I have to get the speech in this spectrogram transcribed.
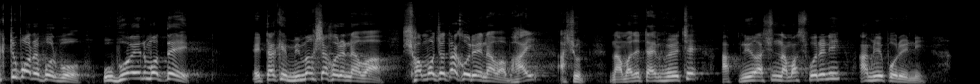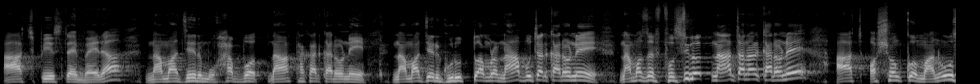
একটু পরে পড়ব। উভয়ের মধ্যে এটাকে মীমাংসা করে নেওয়া, সমঝোতা করে নেওয়া। ভাই, আসুন, নামাজের টাইম হয়েছে, আপনিও আসুন, নামাজ পড়ে পড়েনি আমিও পড়ে পড়িনি আজ পিস টাইম ভাইরা, নামাজের মোহাব্বত না থাকার কারণে, নামাজের গুরুত্ব আমরা না বোঝার কারণে, নামাজের ফসিলত না জানার কারণে, আজ অসংখ্য মানুষ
